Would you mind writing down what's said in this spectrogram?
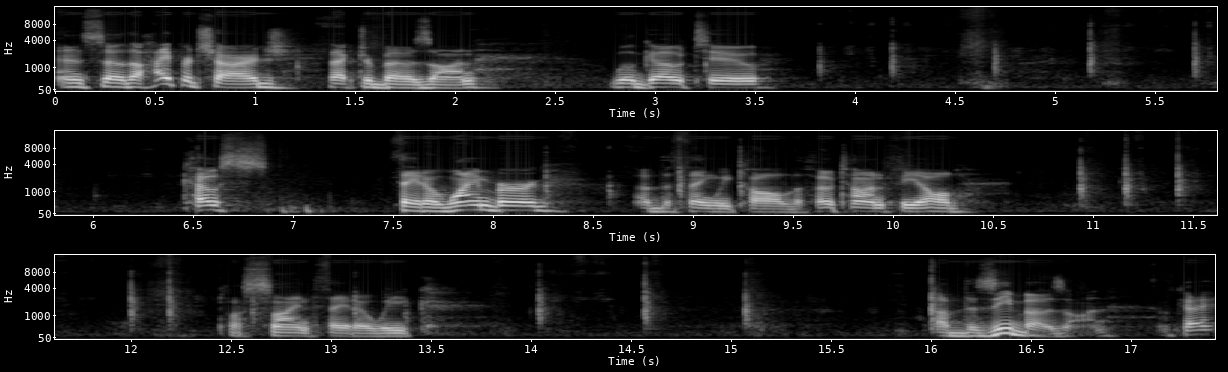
And so the hypercharge vector boson will go to cos theta Weinberg of the thing we call the photon field plus sine theta weak of the Z boson, okay?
